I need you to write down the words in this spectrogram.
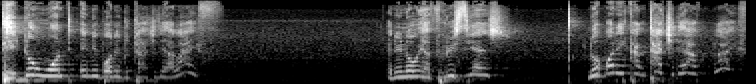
they don't want anybody to touch their life. And you know, we have Christians, nobody can touch their life.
